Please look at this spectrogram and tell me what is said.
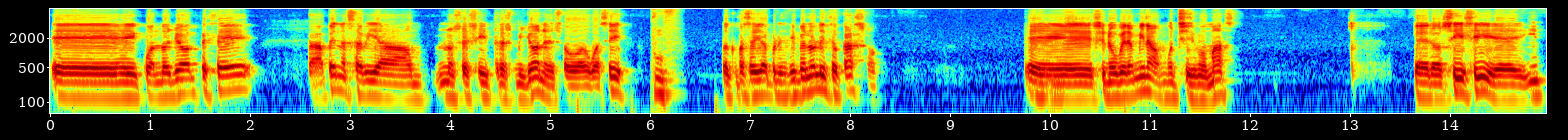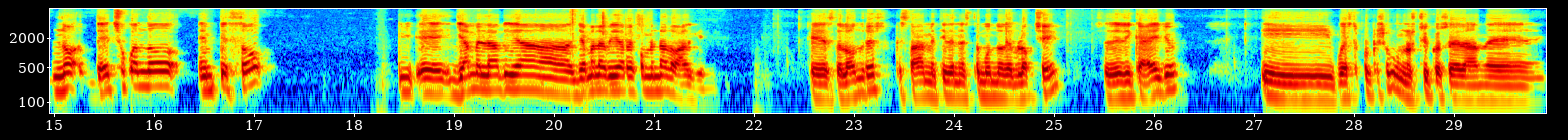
Eh, cuando yo empecé, apenas había, no sé si 3 millones o algo así. Puf. Lo que pasa es que al principio no le hizo caso. Eh, si no hubiera minado muchísimo más. Pero sí, sí. eh, y no, de hecho, cuando empezó, eh, ya, me la había, ya me la había recomendado alguien, que es de Londres, que estaba metido en este mundo de blockchain, se dedica a ello. Y pues porque son unos chicos, eran de,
